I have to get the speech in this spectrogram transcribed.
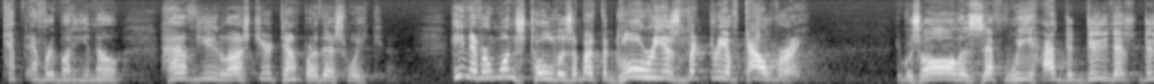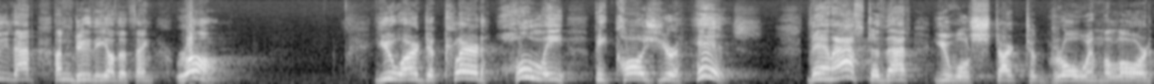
Kept everybody, you know. Have you lost your temper this week? He never once told us about the glorious victory of Calvary. It was all as if we had to do this, do that, and do the other thing. Wrong. You are declared holy because you're His. Then after that, you will start to grow in the Lord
